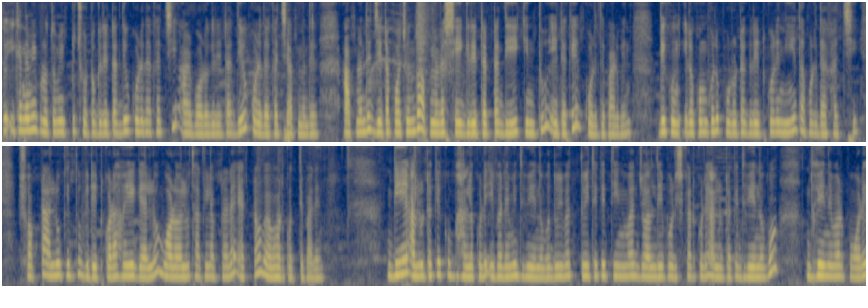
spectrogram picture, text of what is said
তো এখানে আমি প্রথমে একটু ছোট গ্রেটার দিয়েও করে দেখাচ্ছি আর বড় গ্রেটার দিয়েও করে দেখাচ্ছি আপনাদের। আপনাদের যেটা পছন্দ আপনারা সেই গ্রেটারটা দিয়েই কিন্তু এটাকে করতে পারবেন। দেখুন, এরকম করে পুরোটা গ্রেট করে নিয়ে তারপরে দেখাচ্ছি। সবটা আলু কিন্তু গ্রেট করা হয়ে গেল। বড় আলু থাকলে আপনারা একটাও ব্যবহার করতে পারেন। দিয়ে আলুটাকে খুব ভালো করে এবারে আমি ধুয়ে নেব। দুইবার, দুই থেকে তিনবার জল দিয়ে পরিষ্কার করে আলুটাকে ধুয়ে নেব। ধুয়ে নেবার পরে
